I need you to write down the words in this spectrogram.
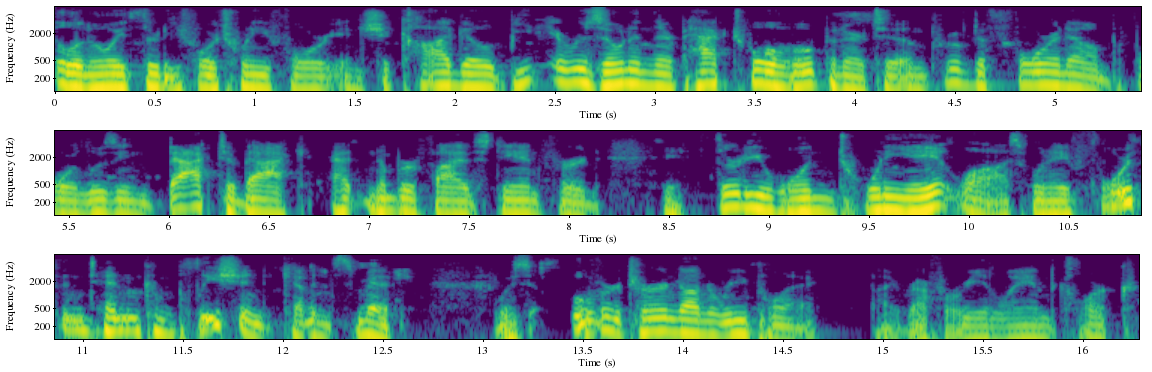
Illinois 34-24 in Chicago, beat Arizona in their Pac-12 opener to improve to 4-0 before losing back-to-back at number 5 Stanford, a 31-28 loss when a 4th and 10 completion to Kevin Smith was overturned on replay by referee Land Clark.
